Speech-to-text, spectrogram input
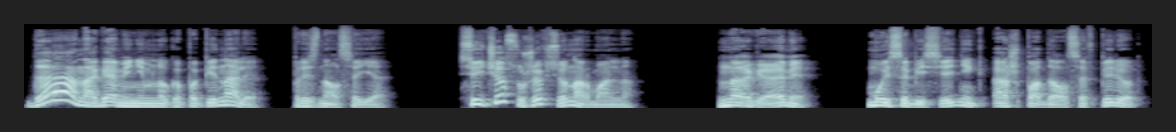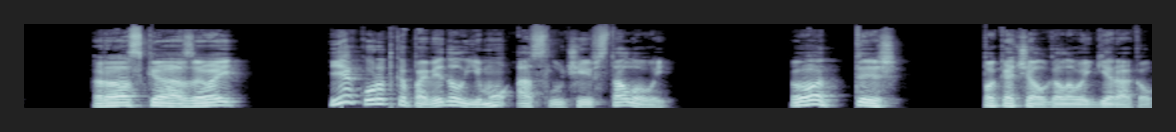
«Да, ногами немного попинали», — признался я. Сейчас уже все нормально. Ногами. Мой собеседник аж подался вперед. Рассказывай. Я коротко поведал ему о случае в столовой. Вот ты ж, покачал головой Геракл.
